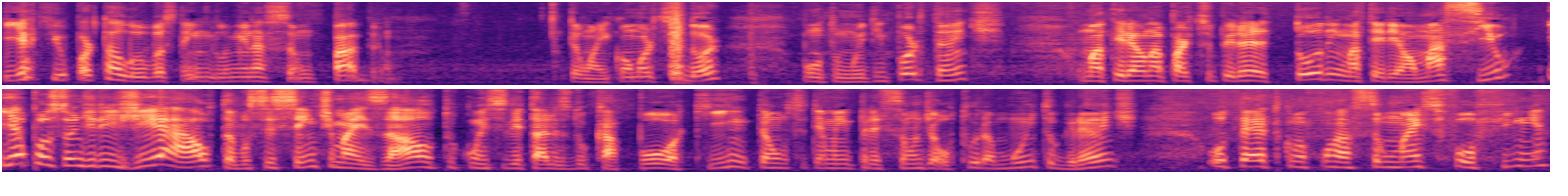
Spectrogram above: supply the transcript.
E aqui o porta-luvas tem iluminação padrão. Então aí com amortecedor, ponto muito importante. O material na parte superior é todo em material macio e a posição de dirigir é alta, você sente mais alto com esses detalhes do capô aqui, então você tem uma impressão de altura muito grande. O teto com a forração mais fofinha,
